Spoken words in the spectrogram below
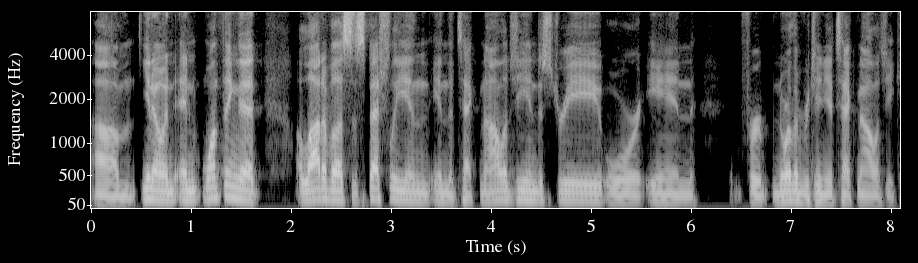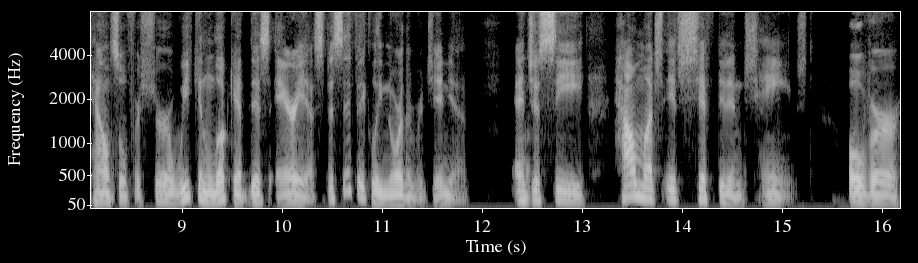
Um, you know, and and one thing that a lot of us, especially in in the technology industry or in for Northern Virginia Technology Council for sure, we can look at this area, specifically Northern Virginia, and just see how much it's shifted and changed over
